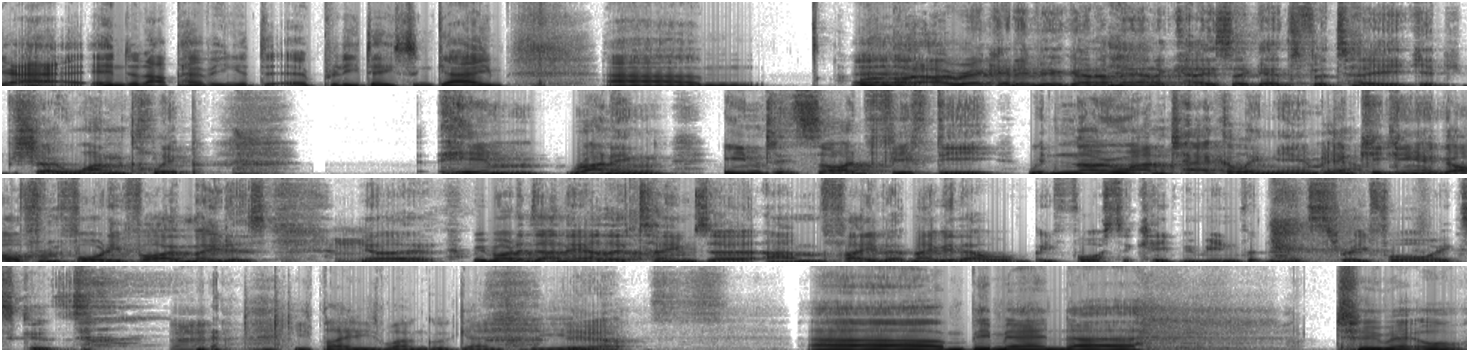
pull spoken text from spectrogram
uh, ended up having a, d- a pretty decent game. Um, Well, I I reckon if you're going to mount a case against fatigue, you'd show one clip. Him running inside 50 with no one tackling him and kicking a goal from 45 metres. Hmm. You know, we might have done the other teams a um, favour. Maybe they'll be forced to keep him in for the next three, four weeks because, he played his one good game for the year. yeah. Um, big man, uh, too many. Oh,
